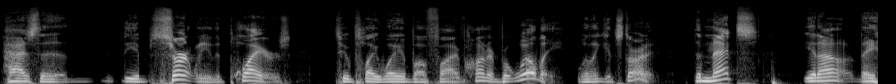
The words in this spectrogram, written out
has the the certainly the players to play way above 500, but will they? Will they get started? The Mets, you know, they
